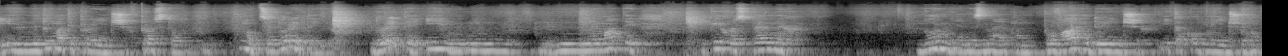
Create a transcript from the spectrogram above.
і не думати про інших. Просто ну, це дурити їх. Дурити і не мати якихось певних норм, я не знаю, там поваги до інших і такого іншого.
